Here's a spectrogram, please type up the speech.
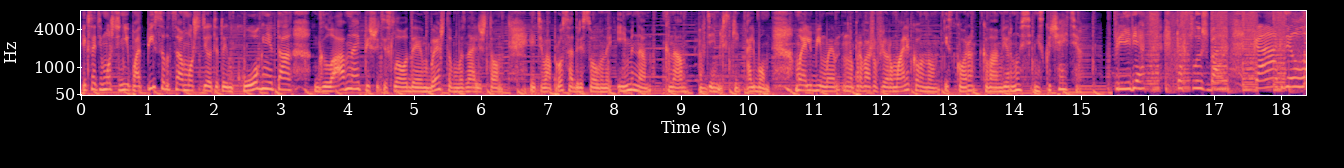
И, кстати, можете не подписываться, можете делать это инкогнито. Главное, пишите слово ДМБ, чтобы мы знали, что эти вопросы адресованы именно к нам в дембельский альбом. Моя любимая провожу Флёру Маликовну и скоро к вам вернусь. Не скучайте. Привет, как служба, как дела?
